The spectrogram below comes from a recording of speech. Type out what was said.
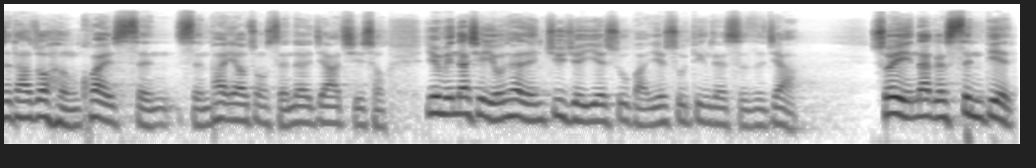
是他说很快审审判要从神的家起手，因为那些犹太人拒绝耶稣，把耶稣钉在十字架，所以那个圣殿，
